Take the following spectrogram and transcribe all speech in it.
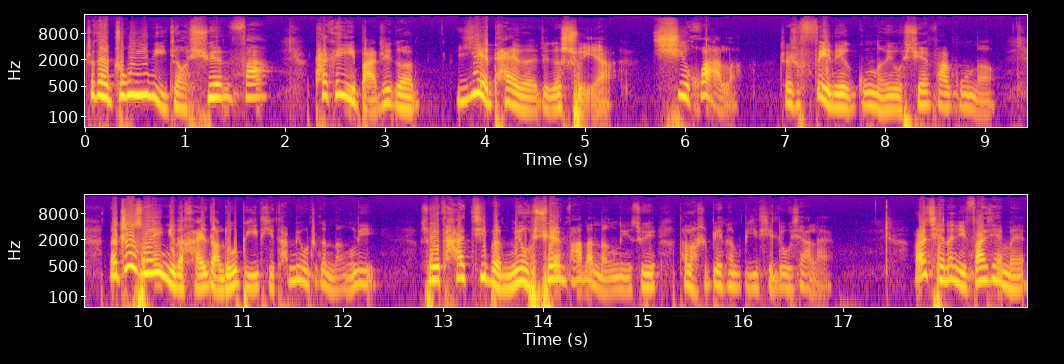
这在中医里叫宣发，它可以把这个液态的这个水呀气化了。这是肺的一个功能，有宣发功能。那之所以你的孩子流鼻涕，他没有这个能力，所以他基本没有宣发的能力，所以他老是变成鼻涕流下来。而且呢，你发现没？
